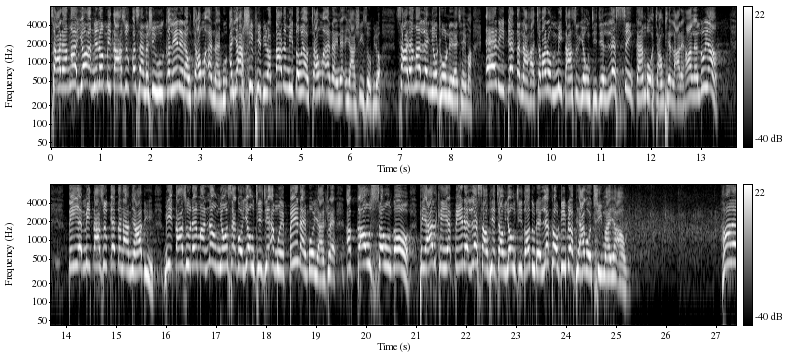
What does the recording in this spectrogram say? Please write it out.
စာရန်ကရော့အနေတော့မိသားစုပတ်စံမရှိဘူးကလေးတွေတော့ကြောင်းမအပ်နိုင်ဘူးအရာရှိဖြစ်ပြီးတော့သားသမီး၃ယောက်ကြောင်းမအပ်နိုင်တဲ့အရာရှိဆိုပြီးတော့စာရန်ကလက်ညှိုးထိုးနေတဲ့အချိန်မှာအဲ့ဒီပြဿနာဟာကျမတို့မိသားစုယုံကြည်ခြင်းလက်ဆင့်ကမ်းဖို့အကြောင်းဖြစ်လာတယ်ဟာလေလုယာတင်းရဲ့မိသားစုပြဿနာများသည်မိသားစုထဲမှာနှောက်မျိုးဆက်ကိုယုံကြည်ခြင်းအမွေပေးနိုင်ဖို့ရန်အတွက်အကောင်းဆုံးသောဘုရားသခင်ရဲ့ပေးတဲ့လက်ဆောင်ဖြစ်ကြောင်းယုံကြည်သောသူတွေလက်ခုပ်တီးပြီးတော့ဘုရားကိုချီးမွမ်းရအောင်ဟာလေ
